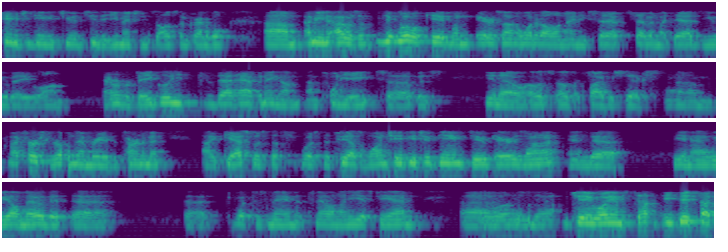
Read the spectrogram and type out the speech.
championship game against UNC that you mentioned was also incredible. Um, I mean, I was a little kid when Arizona won it all in '97. My dad's U of A alum. I remember vaguely that happening. I'm I'm 28, so it was, you know, I was I was like five or six. Um, my first real memory of the tournament, I guess, was the was the 2001 championship game, Duke Arizona, and uh, you know we all know that uh, uh, what's his name that's now on ESPN. Uh, Jay Williams, yeah. Jay Williams, he did touch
